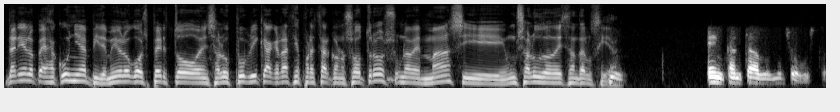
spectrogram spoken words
Daniel López Acuña, epidemiólogo experto en salud pública, gracias por estar con nosotros una vez más y un saludo desde Andalucía. Encantado, mucho gusto.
